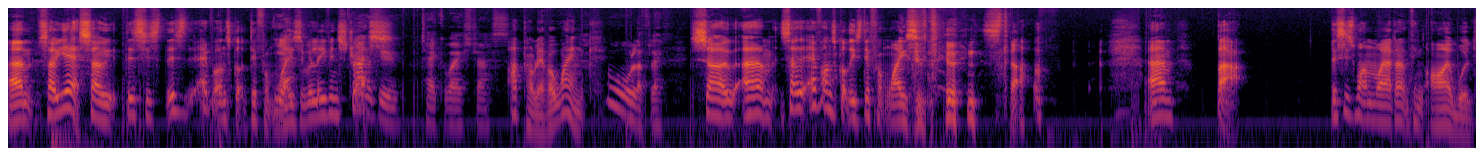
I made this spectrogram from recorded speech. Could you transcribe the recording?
Um, so yeah, so this is this. Everyone's got different Yeah. ways of relieving How stress. would you take away stress? I'd probably have a wank. Oh, lovely. So, um, so everyone's got these different ways of doing stuff. Um, but this is one way I don't think I would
